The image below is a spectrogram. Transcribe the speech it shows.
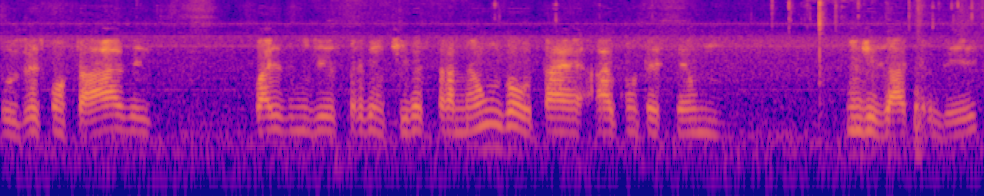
os responsáveis, quais as medidas preventivas para não voltar a acontecer um, um desastre desse,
